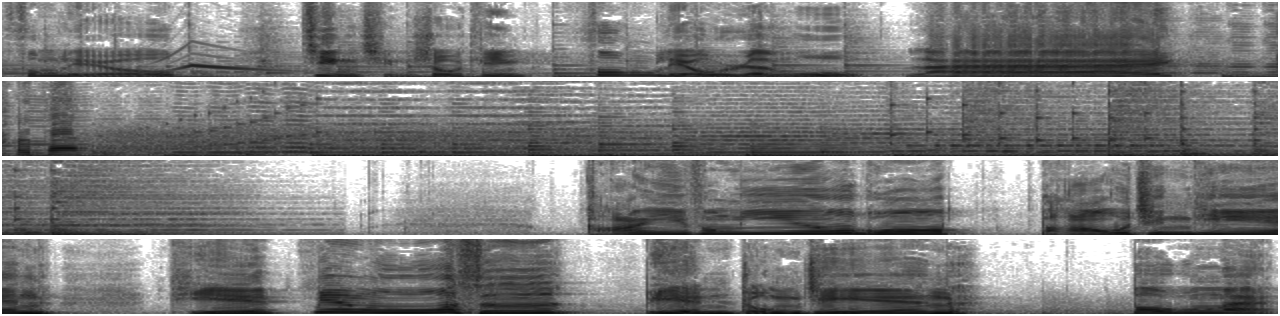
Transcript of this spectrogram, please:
风流。敬请收听《风流人物》来开趴。开封有国包青天，铁面无私辨忠奸。包公案，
